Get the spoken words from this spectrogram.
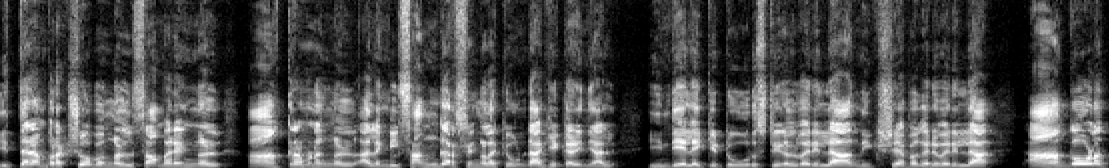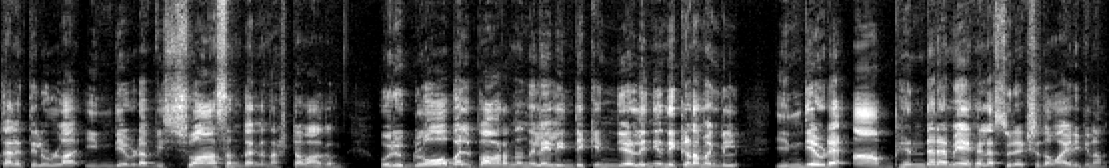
ഇത്തരം പ്രക്ഷോഭങ്ങൾ സമരങ്ങൾ ആക്രമണങ്ങൾ അല്ലെങ്കിൽ സംഘർഷങ്ങളൊക്കെ ഉണ്ടാക്കി കഴിഞ്ഞാൽ ഇന്ത്യയിലേക്ക് ടൂറിസ്റ്റുകൾ വരില്ല നിക്ഷേപകർ വരില്ല ആഗോള തലത്തിലുള്ള ഇന്ത്യയുടെ വിശ്വാസം തന്നെ നഷ്ടമാകും. ഒരു ഗ്ലോബൽ പവർ എന്ന നിലയിൽ ഇന്ത്യയ്ക്ക് ഞെളിഞ്ഞു നിൽക്കണമെങ്കിൽ ഇന്ത്യയുടെ ആഭ്യന്തര മേഖല സുരക്ഷിതമായിരിക്കണം.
